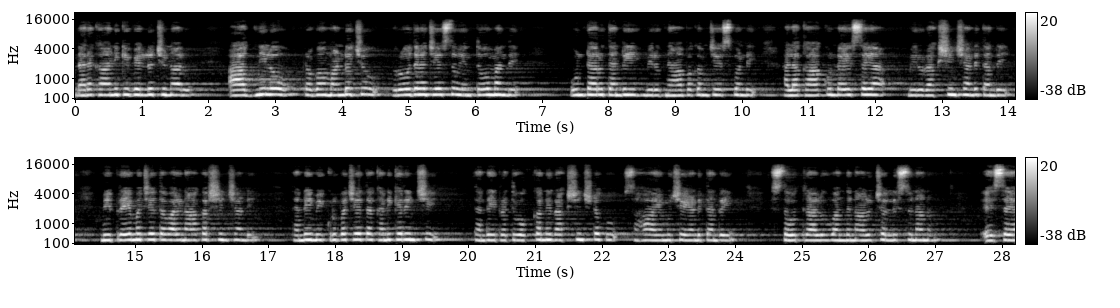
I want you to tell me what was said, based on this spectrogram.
నరకానికి వెళ్ళుచున్నారు. ఆ అగ్నిలో ప్రభా మండుచు రోదన చేస్తూ ఎంతోమంది ఉంటారు తండ్రి మీరు జ్ఞాపకం చేసుకోండి. అలా కాకుండా ఎస్తయ్య మీరు రక్షించండి తండ్రి. మీ ప్రేమ చేత వారిని ఆకర్షించండి. తండ్రి మీ కృప చేత కనికరించి తండ్రి ప్రతి ఒక్కరిని రక్షించుటకు సహాయము చేయండి తండ్రి. స్తోత్రాలు వందనాలు చెల్లిస్తున్నాను. ఎస్సయ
